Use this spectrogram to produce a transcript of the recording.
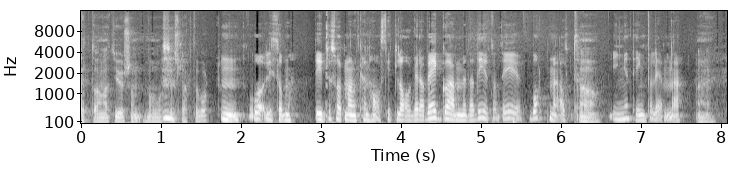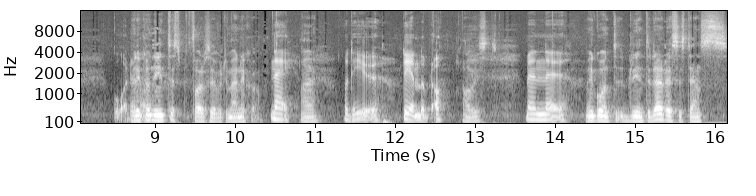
ett och annat djur som man måste slakta bort. Mm. Och liksom, det är inte så att man kan ha sitt lager av ägg och använda det, utan det är bort med allt. Ja, Ingenting får lämna nej. gården. Men det kunde och, inte föras över till människa. nej, Nej, och det är ju det är ändå bra. ja visst. Men eh, Men går inte, blir inte där resistens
